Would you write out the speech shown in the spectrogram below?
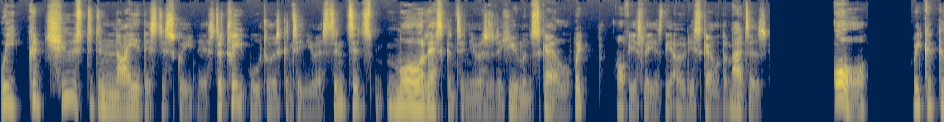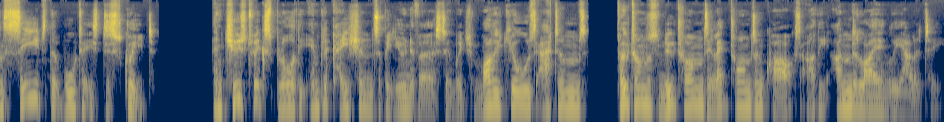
We could choose to deny this discreteness, to treat water as continuous, since it's more or less continuous at a human scale, which obviously is the only scale that matters. Or we could concede that water is discrete and choose to explore the implications of a universe in which molecules, atoms, photons, neutrons, electrons, and quarks are the underlying reality.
